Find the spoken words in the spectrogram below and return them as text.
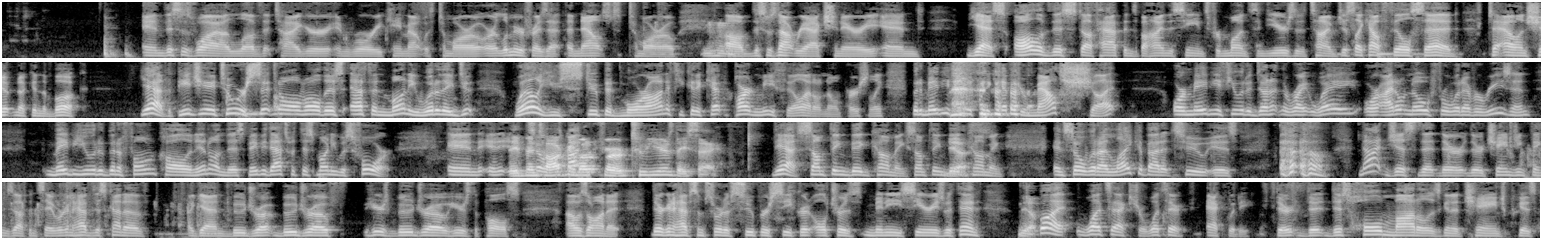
and this is why I love that Tiger and Rory came out with tomorrow, or let me rephrase that, announced tomorrow. Mhm. Um, this was not reactionary. And yes, all of this stuff happens behind the scenes for months and years at a time, just like how Phil said to Alan Shipnuck in the book. Yeah, the PGA Tour is sitting on all this effing money. What do they do? Well, you stupid moron. If you could have kept, pardon me, Phil, I don't know him personally, but maybe if you could have kept your mouth shut, or maybe if you would have done it in the right way, or I don't know, for whatever reason, maybe you would have been a phone call and in on this. Maybe that's what this money was for. And, and They've been so talking my- about it for two years. They say. yeah, something big coming, something big Yes. coming. And so what I like about it too is not just that they're they're changing things up and say we're going to have this kind of again Boudreaux Boudreaux here's Boudreaux here's the pulse. I was on it. They're going to have some sort of super secret ultras mini series within. Yeah. But what's extra? What's their equity? There, the, this whole model is going to change because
